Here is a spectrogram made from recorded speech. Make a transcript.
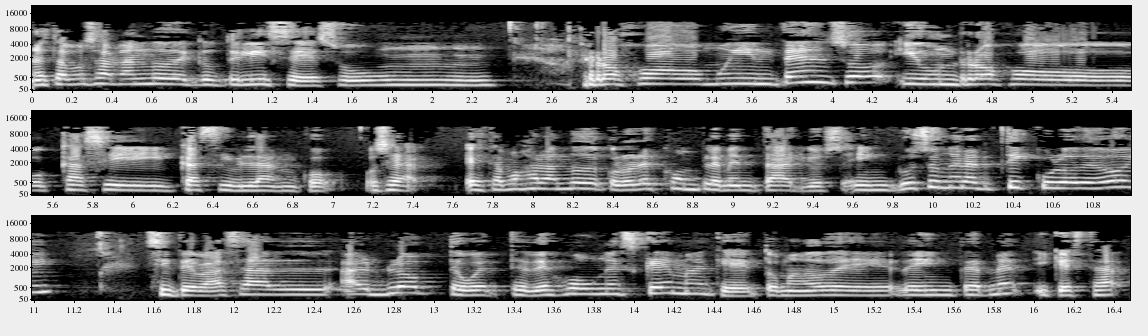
No estamos hablando de que utilices un rojo muy intenso y un rojo casi, casi blanco. O sea, estamos hablando de colores complementarios. E incluso en el artículo de hoy, si te vas al, blog, te, dejo un esquema que he tomado de internet y que está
